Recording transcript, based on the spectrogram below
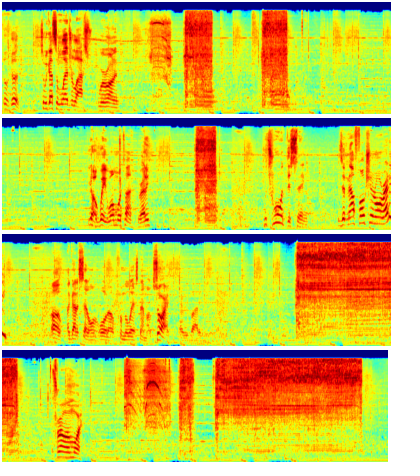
Feels good. So we got some ledger locks we're running. Yo, wait, one more time. You ready? What's wrong with this thing? Is it malfunctioning already? Oh, I got to set on auto from the last demo. Sorry, everybody. Let's run one more.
